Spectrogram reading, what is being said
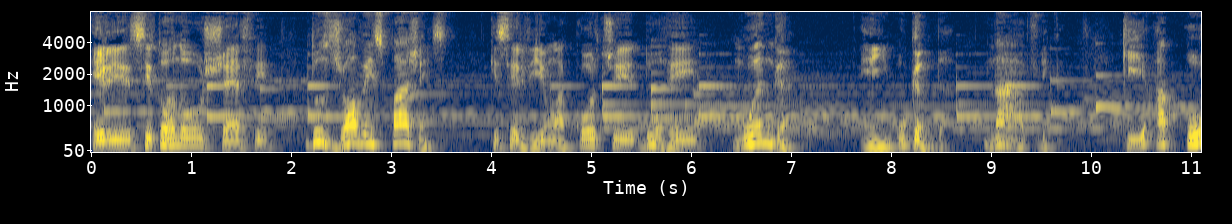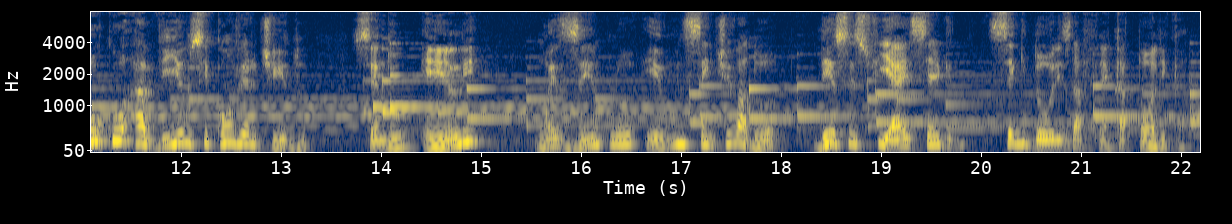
Ele se tornou o chefe dos jovens pajens que serviam à corte do rei Muanga, em Uganda, na África, que há pouco haviam se convertido, sendo ele um exemplo e um incentivador desses fiéis seguidores da fé católica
